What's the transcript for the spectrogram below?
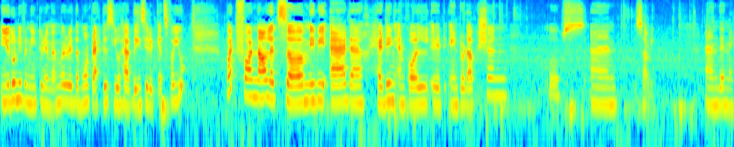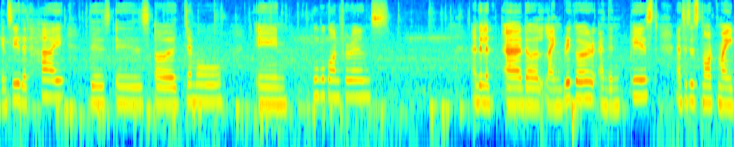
You don't even need to remember it. The more practice you have, the easier it gets for you. But for now, let's uh, maybe add a heading and call it introduction. Oops, and sorry and then I can say that hi this is a demo in Hugo conference and then let's add a line breaker and then paste. And since it's not my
